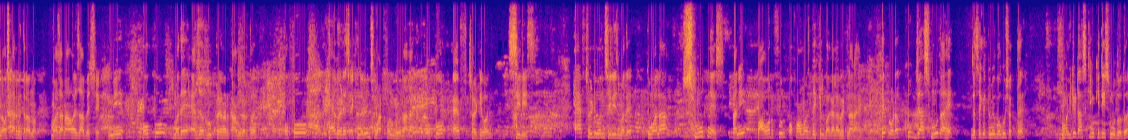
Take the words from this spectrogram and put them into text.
नमस्कार मित्रांनो माझं नाव आहे जावेद शेख. मी ओप्पोमध्ये ॲज अ रूट ट्रेनर काम करतो ओप्पो ह्या वेळेस एक नवीन स्मार्टफोन घेऊन आला आहे. Oppo F thirty one series ह्या एफ थर्टी वन सिरीजमध्ये तुम्हाला स्मूथनेस आणि पॉवरफुल परफॉर्मन्स देखील बघायला भेटणार आहे. हे प्रोडक्ट खूप जास्त स्मूथ आहे. जसं की तुम्ही बघू शकताय मल्टीटास्किंग किती स्मूथ होतं.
